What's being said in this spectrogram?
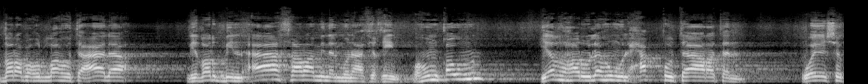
ضربه الله تعالى لضرب آخر من المنافقين وهم قوم يظهر لهم الحق تارة ويشك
